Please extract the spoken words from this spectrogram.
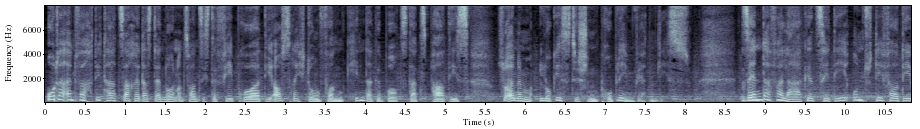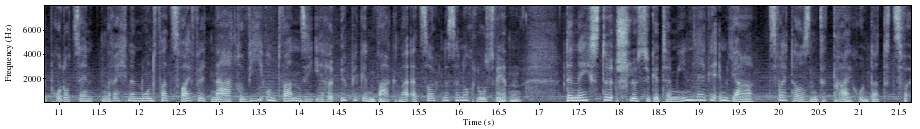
Oder einfach die Tatsache, dass der 29. Februar die Ausrichtung von Kindergeburtstagspartys zu einem logistischen Problem werden ließ. Senderverlage, CD- und DVD-Produzenten rechnen nun verzweifelt nach, wie und wann sie ihre üppigen Wagner-Erzeugnisse noch loswerden. Der nächste schlüssige Termin läge im Jahr 2312.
